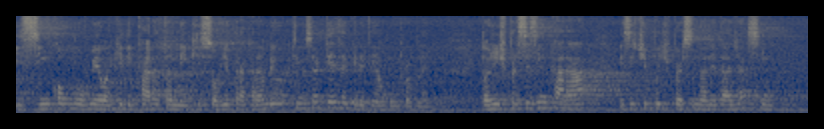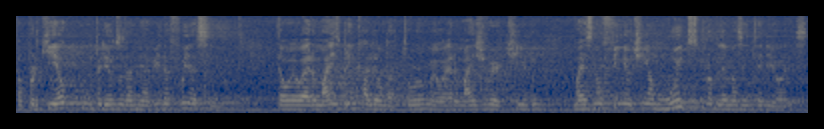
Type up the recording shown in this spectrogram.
e sim como meu aquele cara também que sorri pra caramba, eu tenho certeza que ele tem algum problema. Então a gente precisa encarar esse tipo de personalidade assim. Então porque eu, um período da minha vida, fui assim. Então eu era o mais brincalhão da turma, eu era o mais divertido, mas no fim eu tinha muitos problemas interiores.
